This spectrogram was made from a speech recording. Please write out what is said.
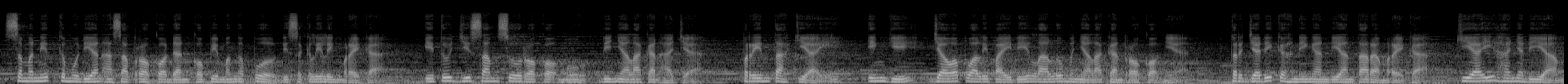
Semenit kemudian asap rokok dan kopi mengepul di sekeliling mereka. Itu jisamsu rokokmu, dinyalakan aja. Perintah Kiai, Inggi, jawab Wali Paidi lalu menyalakan rokoknya. Terjadi keheningan di antara mereka. Kiai hanya diam,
